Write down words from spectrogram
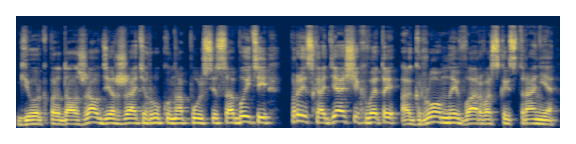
Георг продолжал держать руку на пульсе событий, происходящих в этой огромной варварской стране,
